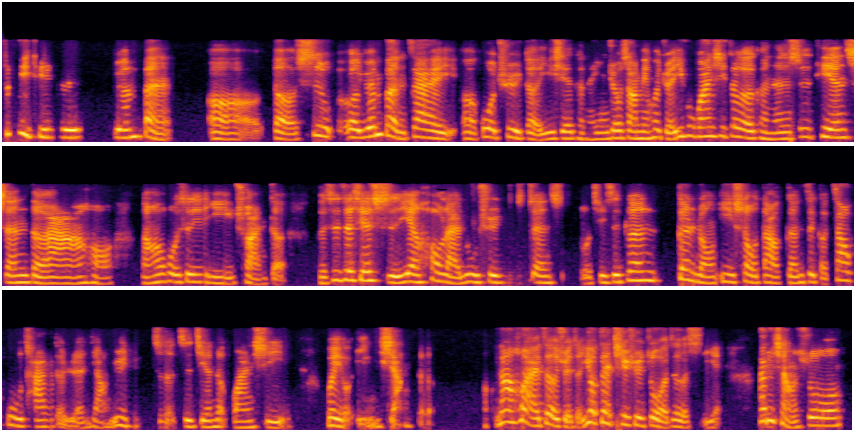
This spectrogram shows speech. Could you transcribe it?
所以其实原本呃的是呃原本在呃过去的一些可能研究上面会觉得依附关系这个可能是天生的啊哈，然后或是遗传的，可是这些实验后来陆续证实说，其实跟更容易受到跟这个照顾他的人养育者之间的关系会有影响的。那后来这个学者又再继续做这个实验，他就想说，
